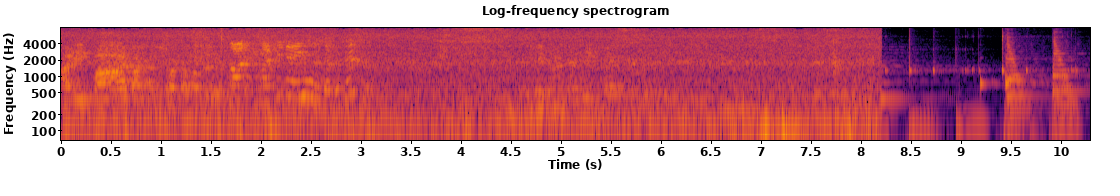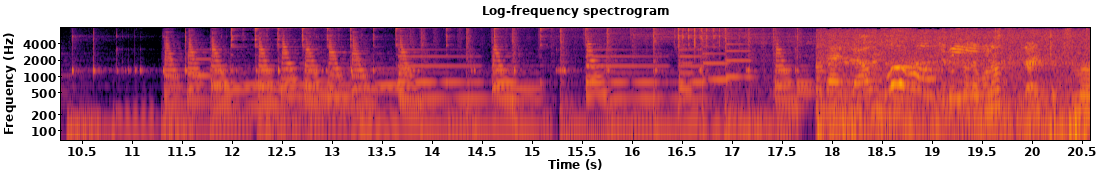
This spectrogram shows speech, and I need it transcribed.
আর এই বার বাকি ছটা হবে। বা- বাটিটা এই হয়ে যাবে, তাই তো? না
